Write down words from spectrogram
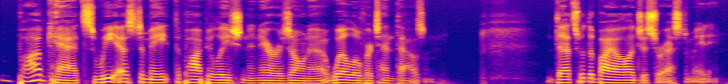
Bobcats, we estimate the population in Arizona well over 10,000. That's what the biologists are estimating.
